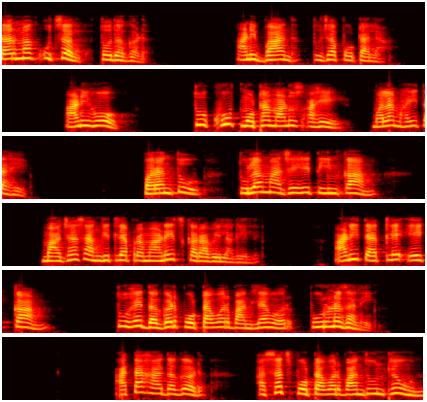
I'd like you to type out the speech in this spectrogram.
तर मग उचल तो दगड आणि बांध तुझ्या पोटाला. आणि हो तू खूप मोठा माणूस आहे मला माहीत आहे. परंतु तुला माझे हे तीन काम माझ्या सांगितल्याप्रमाणेच करावे लागेल. आणि त्यातले एक काम तू हे दगड पोटावर बांधल्यावर पूर्ण झाले. आता हा दगड असंच पोटावर बांधून ठेवून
